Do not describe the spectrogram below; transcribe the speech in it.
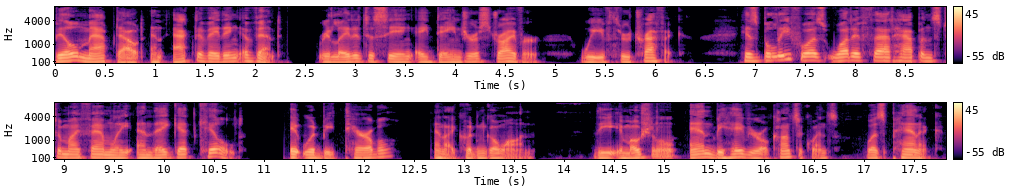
Bill mapped out an activating event related to seeing a dangerous driver weave through traffic. His belief was what if that happens to my family and they get killed? It would be terrible, and I couldn't go on. The emotional and behavioral consequence was panic,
